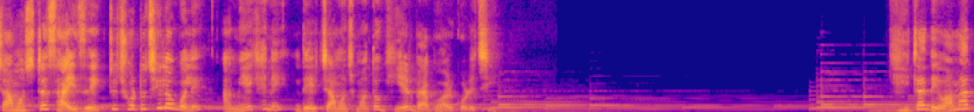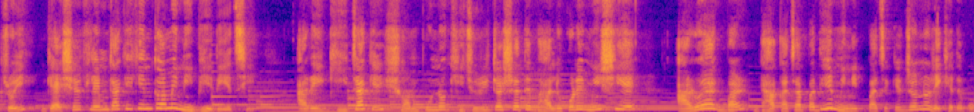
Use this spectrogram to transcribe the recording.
চামচটা সাইজে একটু ছোট ছিল বলে আমি এখানে দেড় চামচ মতো ঘিয়ের ব্যবহার করেছি। ঘিটা দেওয়া মাত্রই গ্যাসের ফ্লেমটাকে কিন্তু আমি নিভিয়ে দিয়েছি। আর এই ঘিটাকে সম্পূর্ণ খিচুড়িটার সাথে ভালো করে মিশিয়ে আরও একবার ঢাকা চাপা দিয়ে মিনিট পাঁচেকের জন্য রেখে দেবো।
